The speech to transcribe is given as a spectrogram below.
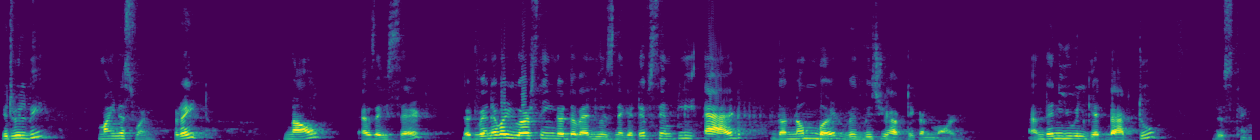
It will be minus 1, right? Now, as I said, that whenever you are seeing that the value is negative, simply add the number with which you have taken mod and then you will get back to this thing.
